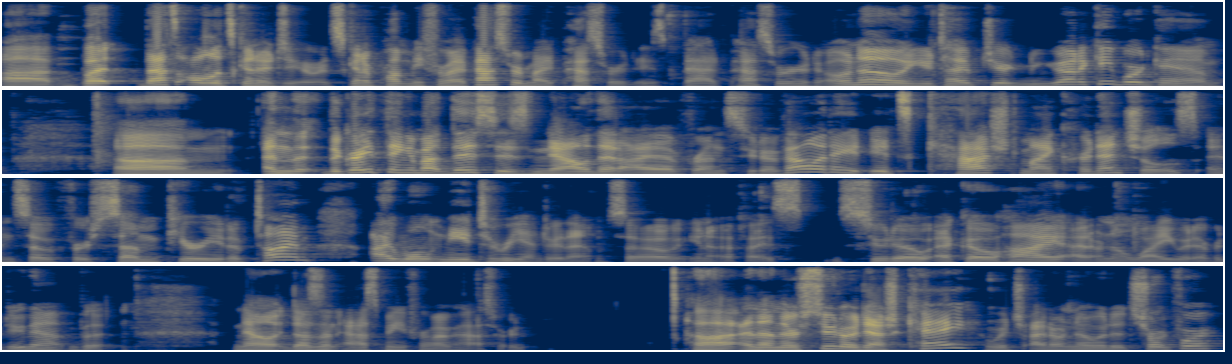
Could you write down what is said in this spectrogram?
uh, but that's all it's gonna do. It's gonna prompt me for my password. My password is bad password. Oh no, you typed your, you got a keyboard cam. Um, and the, the great thing about this is now that I have run sudo validate, it's cached my credentials. And so for some period of time, I won't need to re-enter them. So, you know, if I sudo echo hi, I don't know why you would ever do that, but now it doesn't ask me for my password. Uh, and then there's sudo k, which I don't know what it's short for,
